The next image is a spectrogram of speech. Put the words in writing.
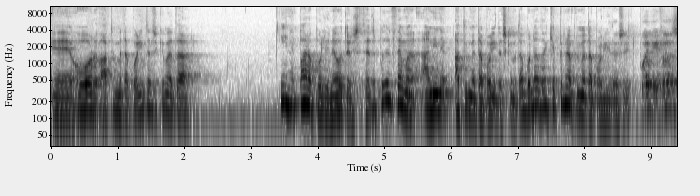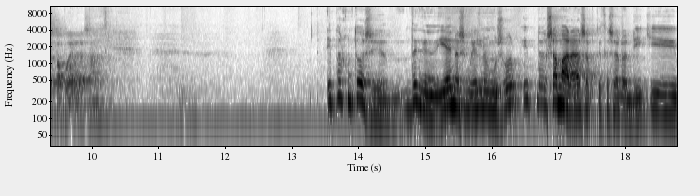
ε, ο, από τη μεταπολίτευση και μετά είναι πάρα πολλοί νεότεροι συνθέτες που δεν είναι θέμα αν είναι από τη μεταπολίτευση και μετά. Μπορεί να ήταν και πριν από τη μεταπολίτευση. Που έδι, αυτό σας είπα που έδρασαν. Υπάρχουν τόσοι. Δεν, η Ένωση Ελλήνων Μουσικών, ο Σαμαράς από τη Θεσσαλονίκη,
